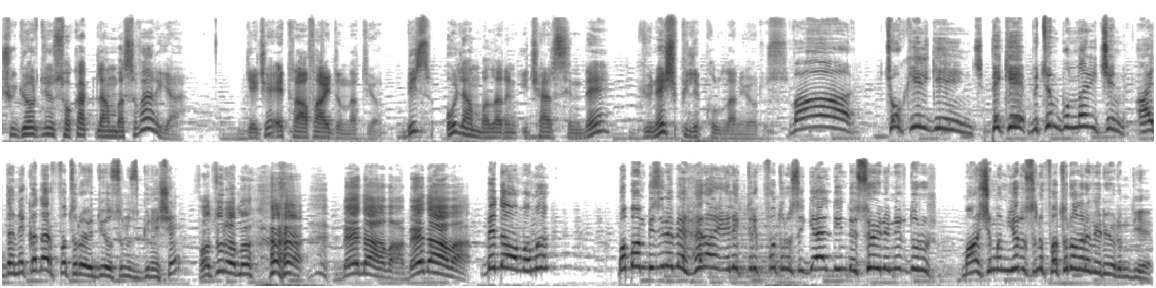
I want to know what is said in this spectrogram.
şu gördüğün sokak lambası var ya, gece etrafı aydınlatıyor. Biz o lambaların içerisinde güneş pili kullanıyoruz. Vay, çok ilginç. Peki bütün bunlar için ayda ne kadar fatura ödüyorsunuz güneşe? Fatura mı? bedava, bedava. Bedava mı? Babam bizim eve her ay elektrik faturası geldiğinde söylenir durur. Maaşımın yarısını faturalara veriyorum diye.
